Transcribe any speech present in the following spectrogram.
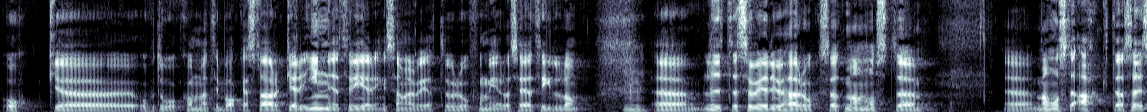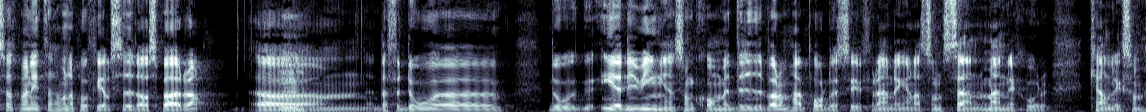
och, uh, och då komma tillbaka starkare in i ett regeringssamarbete och då få mer att säga till om. Mm. Uh, lite så är det ju här också att man måste Eh, man måste akta sig så att man inte hamnar på fel sida och spärra. Mm. Därför då, då är det ju ingen som kommer driva de här policyförändringarna som sen människor kan liksom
